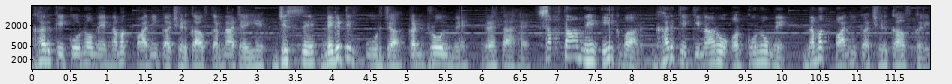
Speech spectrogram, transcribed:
घर के कोनों में नमक पानी का छिड़काव करना चाहिए, जिससे नेगेटिव ऊर्जा कंट्रोल में रहता है। सप्ताह में एक बार घर के किनारों और कोनों में नमक पानी का छिड़काव करें।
